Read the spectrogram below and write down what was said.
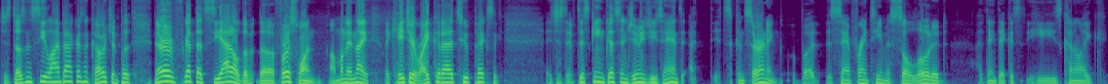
Just doesn't see linebackers in coverage and put. Never forget that Seattle, the the first one on Monday night, like KJ Wright could have had two picks. Like it's just if this game gets in Jimmy G's hands, it's concerning. But the San Fran team is so loaded. I think they could. He's kind of like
